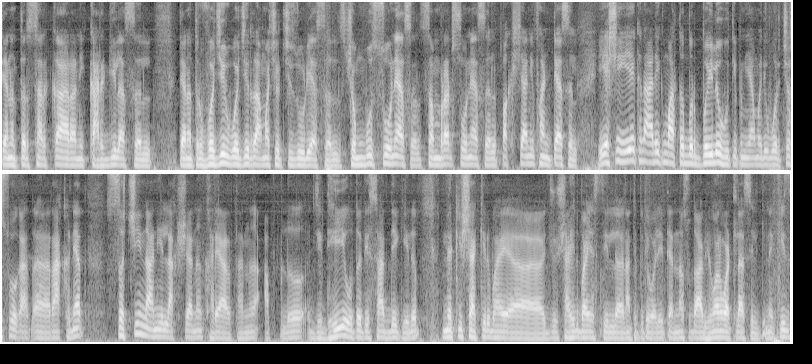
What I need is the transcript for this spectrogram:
त्यानंतर सरकार आणि कारगिल असेल त्यानंतर वजीर वजीर रामाशेटची जोडी असेल शंभू सोन्या असेल सम्राट सोन्या असेल पक्षी आणि फांटे असेल याशी अशी एक ना अनेक मातबर बैलं होती पण यामध्ये वर्चस्व गा- राखण्यात सचिन आणि लक्ष्यानं खऱ्या अर्थानं आपलं जे ध्येय होतं ते साध्य केलं. नक्की शाकीर भाई जो शाहिद भाई असतील नातेपुतेवाले त्यांना सुद्धा अभिमान वाटला असेल की नक्कीच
